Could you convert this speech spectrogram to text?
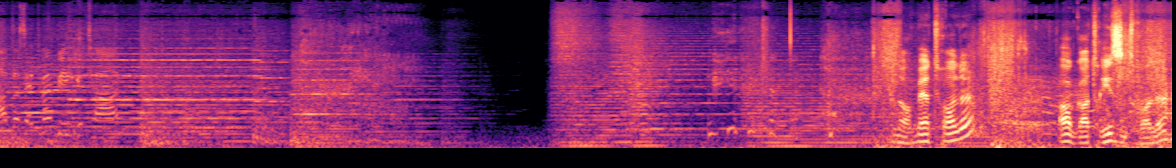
Hat das etwa wehgetan? Noch mehr Trolle. Oh Gott, Riesentrolle.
